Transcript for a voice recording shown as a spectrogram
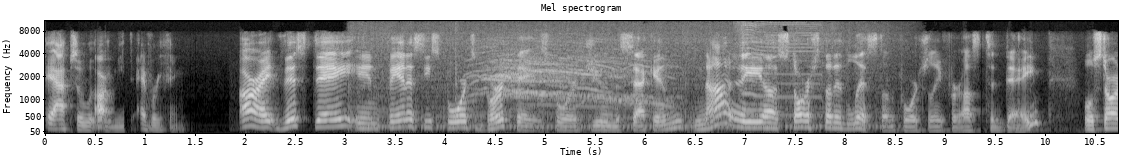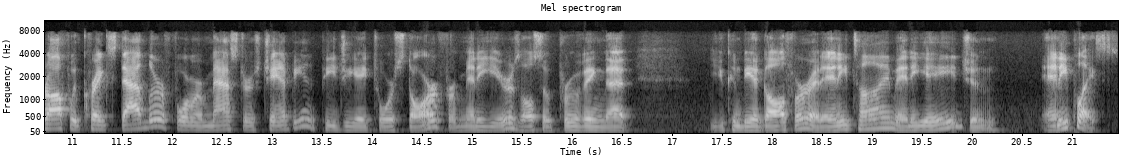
It absolutely right. means everything. All right, this day in fantasy sports birthdays for June the 2nd. Not a uh, star studded list, unfortunately, for us today. We'll start off with Craig Stadler, former Masters champion, PGA Tour star for many years, also proving that you can be a golfer at any time, any age, and any place,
